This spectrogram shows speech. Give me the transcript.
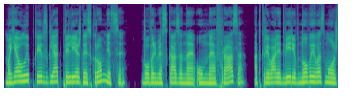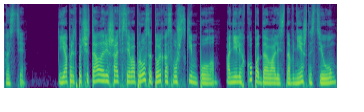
Моя улыбка и взгляд прилежной скромницы, вовремя сказанная умная фраза, открывали двери в новые возможности. Я предпочитала решать все вопросы только с мужским полом. Они легко поддавались на внешность и ум,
